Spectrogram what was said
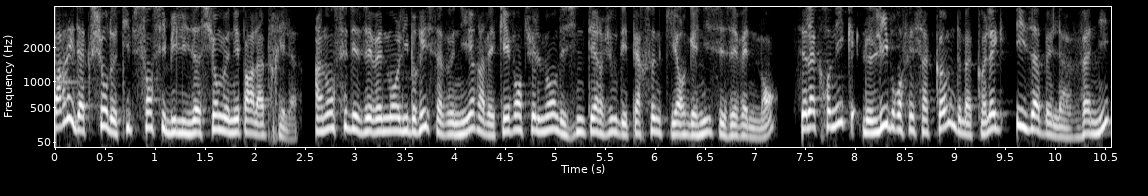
Parler d'actions de type sensibilisation menées par l'April. Annoncer des événements libristes à venir avec éventuellement des interviews des personnes qui organisent ces événements. C'est la chronique Le Libre fait sa com de ma collègue Isabella Vanni.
